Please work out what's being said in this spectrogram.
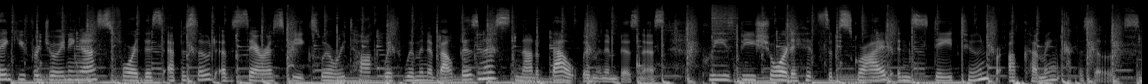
Thank you for joining us for this episode of Sarah Speaks, where we talk with women about business, not about women in business. Please be sure to hit subscribe and stay tuned for upcoming episodes.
